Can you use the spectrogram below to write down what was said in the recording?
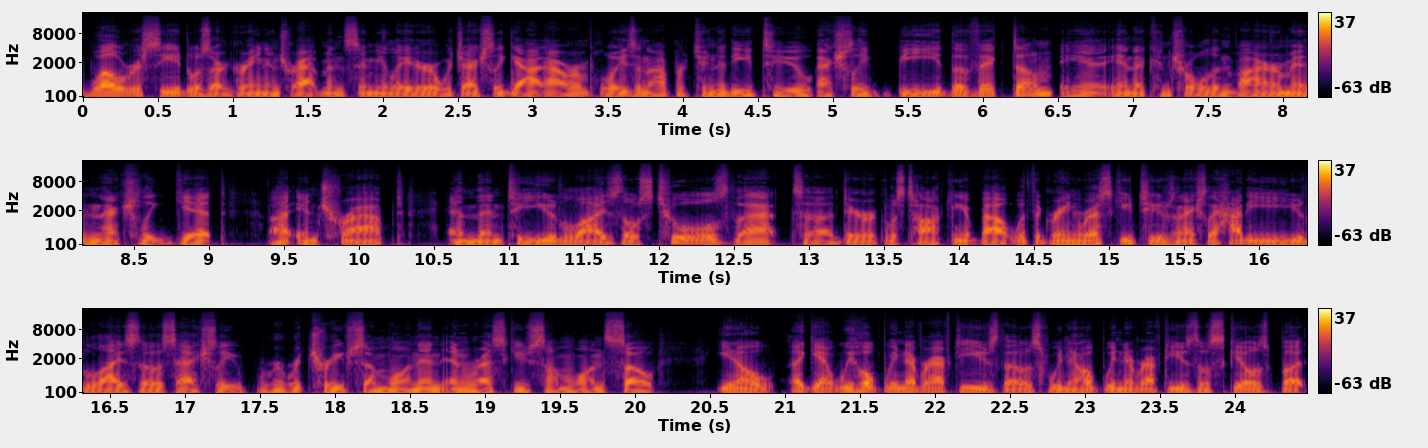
well received was our grain entrapment simulator, which actually got our employees an opportunity to actually be the victim in, in a controlled environment and actually get uh, entrapped and then to utilize those tools that uh, Derek was talking about with the grain rescue tubes, and actually how do you utilize those to actually re- retrieve someone and, and rescue someone. So, you know, again, we hope we never have to use those. We hope we never have to use those skills, but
